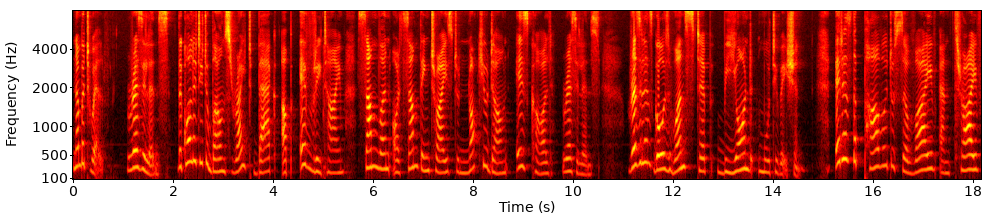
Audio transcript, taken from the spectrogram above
Number 12. Resilience. The quality to bounce right back up every time someone or something tries to knock you down is called resilience. Resilience goes one step beyond motivation. It is the power to survive and thrive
